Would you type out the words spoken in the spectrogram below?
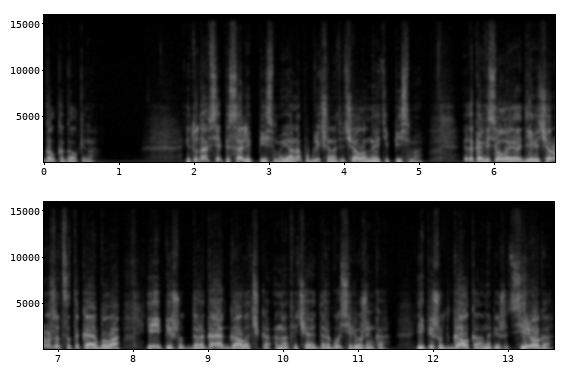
«Галка Галкина»? И туда все писали письма, и она публично отвечала на эти письма. И такая веселая девичья рожица такая была. Ей пишут, дорогая Галочка. Она отвечает, дорогой Сереженька. Ей пишут, Галка. Она пишет, Серега.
